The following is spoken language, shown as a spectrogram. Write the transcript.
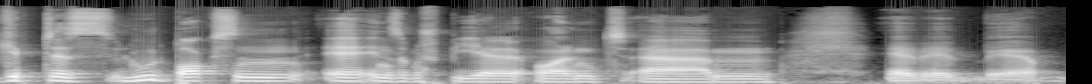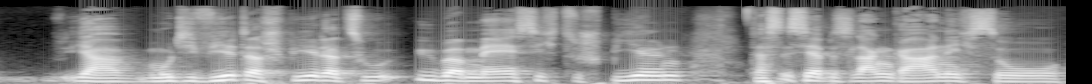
gibt es Lootboxen äh, in so einem Spiel und ähm, äh, äh, ja, motiviert das Spiel dazu, übermäßig zu spielen. Das ist ja bislang gar nicht so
